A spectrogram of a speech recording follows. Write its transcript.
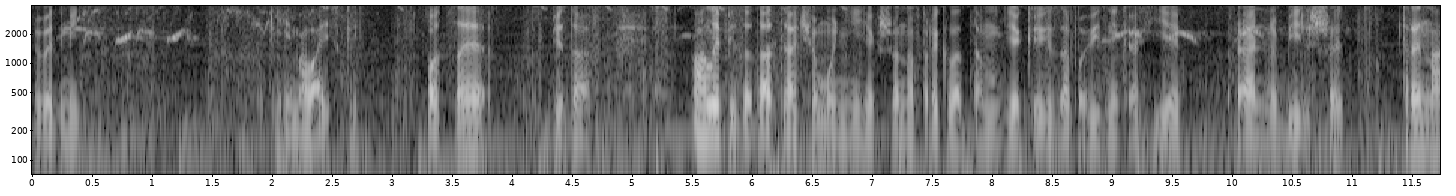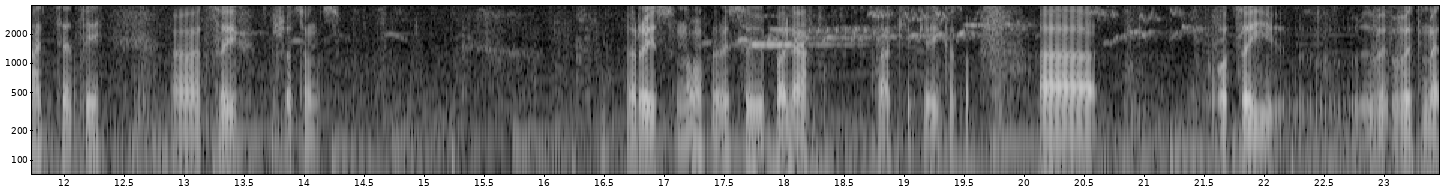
ведмідь гімалайський. Оце біда. Могли додати, а чому ні? Якщо, наприклад, там в яких заповідниках є реально більше 13 е, цих. Що це у нас? Рис. Ну, рисові поля. Так, як я і казав. Е, оцей ви-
